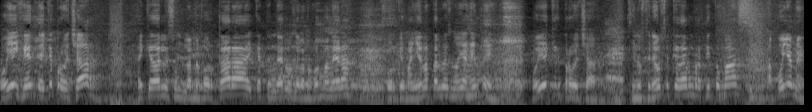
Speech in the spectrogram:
hoy hay gente, hay que aprovechar. Hay que darles la mejor cara, hay que atenderlos de la mejor manera, porque mañana tal vez no haya gente. Hoy hay que aprovechar. Si nos tenemos que quedar un ratito más, apóyame.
